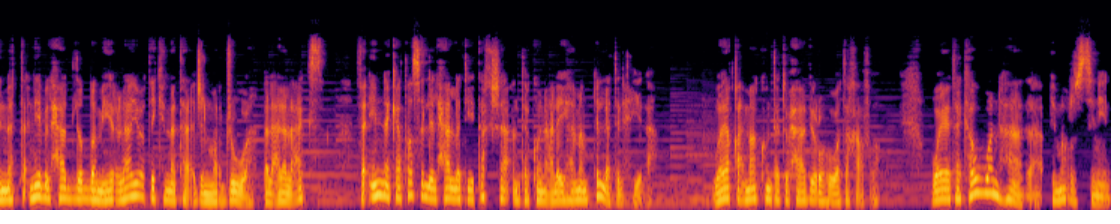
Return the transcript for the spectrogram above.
إن التأنيب الحاد للضمير لا يعطيك النتائج المرجوة بل على العكس فإنك تصل للحال التي تخشى أن تكون عليها من قلة الحيلة. ويقع ما كنت تحاذره وتخافه. ويتكون هذا بمر السنين.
